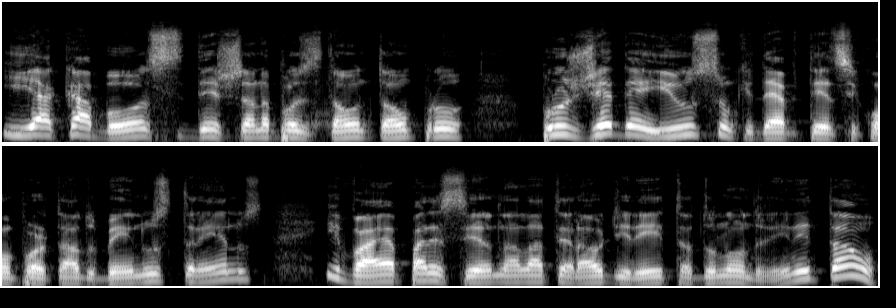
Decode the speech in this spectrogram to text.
e acabou se deixando a posição então para o Gedeilson, que deve ter se comportado bem nos treinos, e vai aparecer na lateral direita do Londrina. Então,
